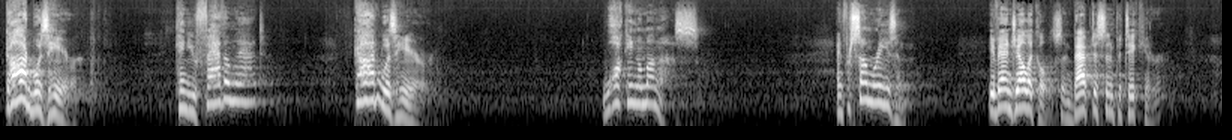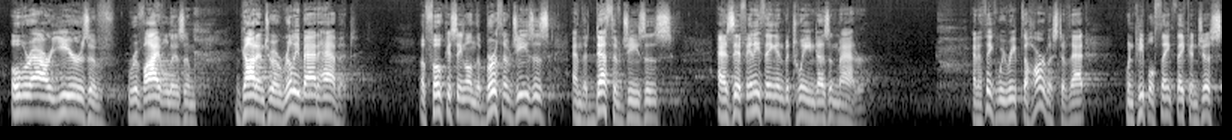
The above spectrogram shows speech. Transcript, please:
God was here. Can you fathom that? God was here, walking among us. And for some reason, evangelicals and Baptists in particular, over our years of revivalism, got into a really bad habit of focusing on the birth of Jesus and the death of Jesus as if anything in between doesn't matter. And I think we reap the harvest of that when people think they can just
